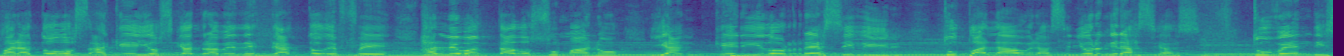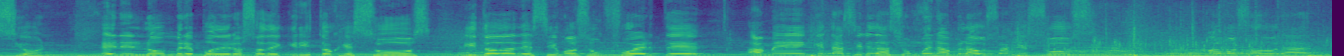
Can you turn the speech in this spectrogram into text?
para todos aquellos que a través de este acto de fe han levantado su mano y han querido recibir tu palabra. Señor, gracias. Tu bendición en el nombre poderoso de Cristo Jesús. Y todos decimos un fuerte amén. ¿Qué tal si le das un buen aplauso a Jesús? Vamos a adorar.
